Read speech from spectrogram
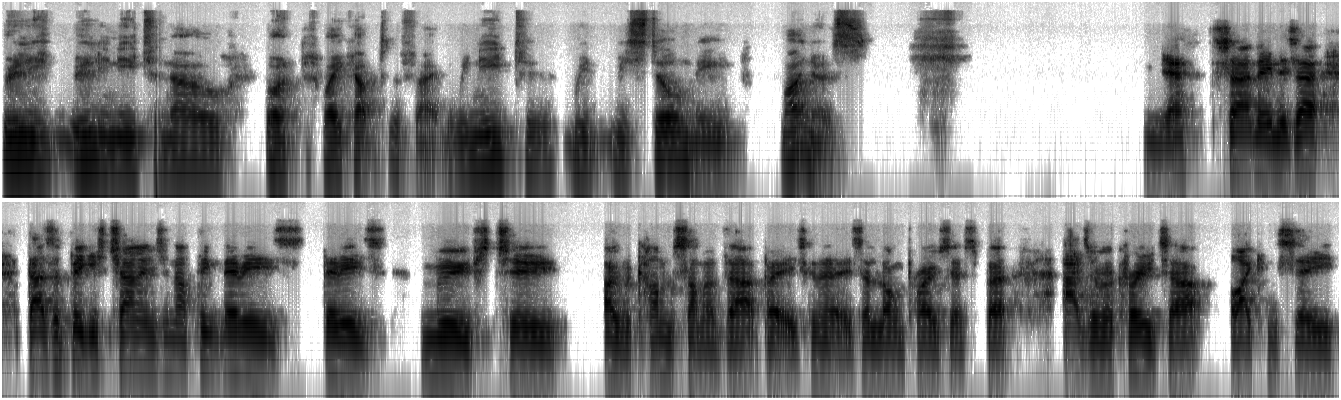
really really need to know or wake up to the fact that we need to we we still need miners yeah, certainly. And it's a that's the biggest challenge, and I think there is there is moves to overcome some of that, but it's gonna it's a long process. But as a recruiter, I can see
